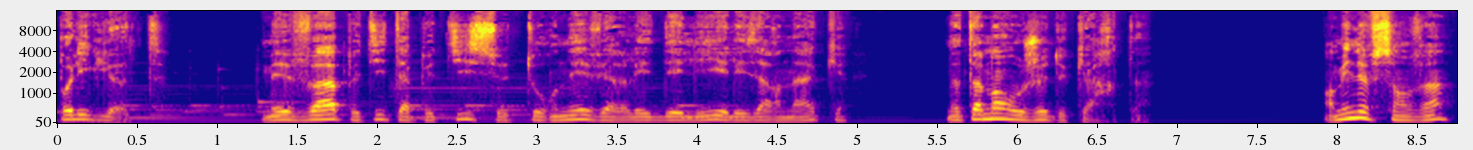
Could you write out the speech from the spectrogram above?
polyglotte, mais va petit à petit se tourner vers les délits et les arnaques, notamment aux jeux de cartes. En 1920,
